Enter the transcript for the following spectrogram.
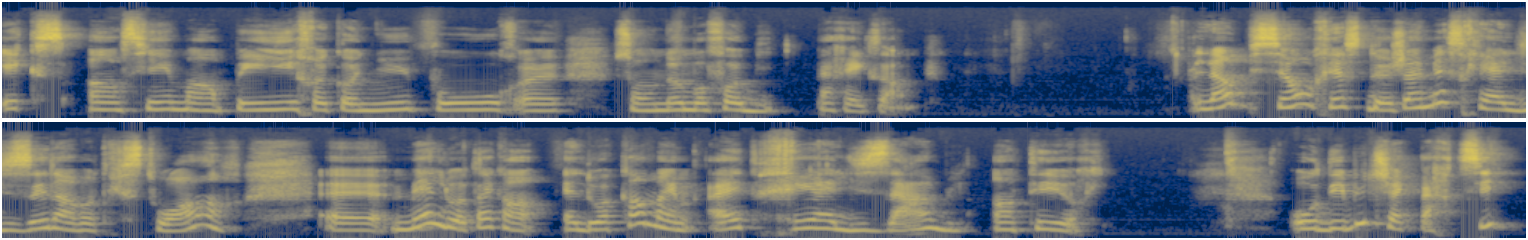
X ancien vampire reconnu pour son homophobie, par exemple. L'ambition risque de jamais se réaliser dans votre histoire, mais elle doit, être, elle doit quand même être réalisable en théorie. Au début de chaque partie,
